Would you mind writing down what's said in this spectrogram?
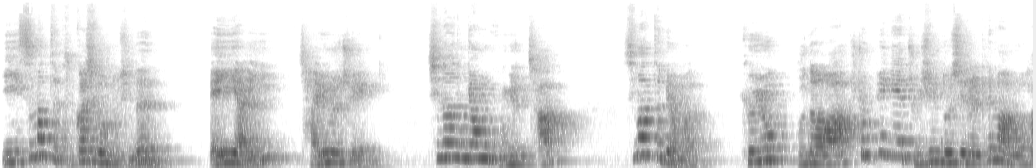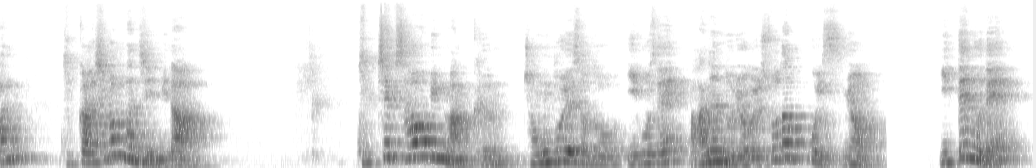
이 스마트 국가 시범 도시는 AI, 자율주행, 친환경 공유차, 스마트 병원, 교육, 문화와 쇼핑의 중심 도시를 테마로 한 국가 시범 단지입니다. 국책 사업인 만큼 정부에서도 이곳에 많은 노력을 쏟아붓고 있으며 이 때문에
